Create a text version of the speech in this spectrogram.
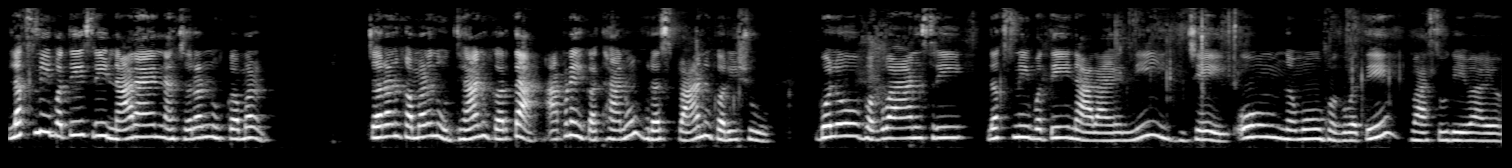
લક્ષ્મીપતિ શ્રી નારાયણના ચરણનું કમળ, ચરણ કમળનું ધ્યાન કરતા આપણે કથાનું રસપાન કરીશું. બોલો ભગવાન શ્રી લક્ષ્મીપતિ નારાયણની જય. ઓમ નમો ભગવતે વાસુદેવાય.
